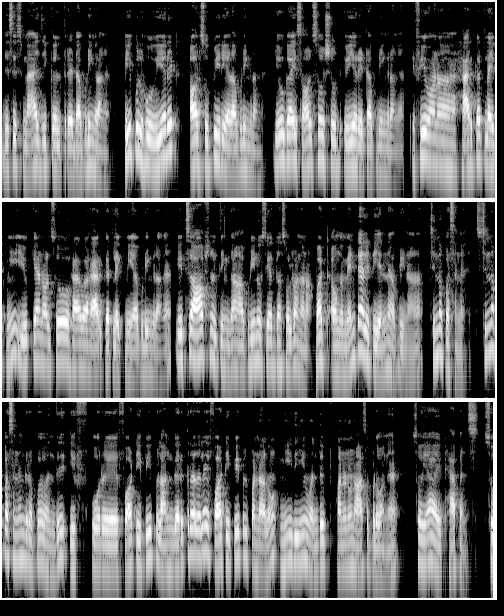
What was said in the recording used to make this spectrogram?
this is magical thread அப்படிங்கிறாங்க. People who wear it are superior அப்படிங்கிறாங்க. You guys also should wear it அப்படிங்கிறாங்க. If you want a haircut like me you can also have a haircut like me அப்படிங்கிறாங்க. இட்ஸ் அ ஆப்ஷனல் திங் தான் அப்படின்னு சேர்த்து தான் சொல்கிறாங்க ஆனால் பட் அவங்க மென்டாலிட்டி என்ன அப்படின்னா சின்ன பசங்க. சின்ன பசங்கங்கிறப்ப வந்து இஃப் ஒரு ஃபார்ட்டி பீப்புள் அங்கே இருக்கிறதுல ஃபார்ட்டி பீப்புள் பண்ணாலும் மீதியும் வந்து பண்ணணும்னு ஆசைப்படுவாங்க. So yeah it happens so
